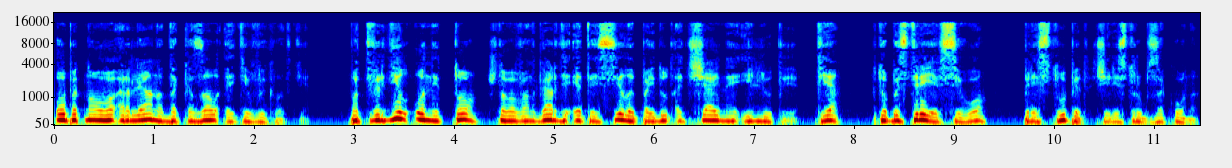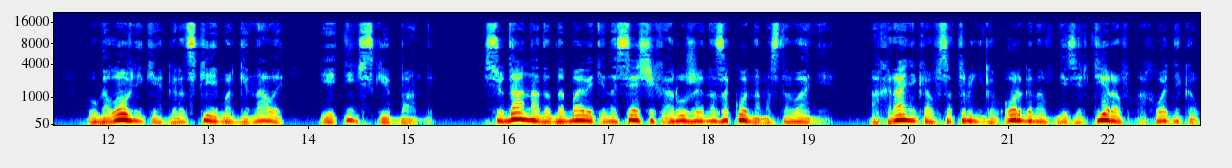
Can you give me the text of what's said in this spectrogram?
Опыт Нового Орлеана доказал эти выкладки. Подтвердил он и то, что в авангарде этой силы пойдут отчаянные и лютые, те, кто быстрее всего приступит через труп закона, уголовники, городские маргиналы и этнические банды. Сюда надо добавить и носящих оружие на законном основании, охранников, сотрудников органов, дезертиров, охотников.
